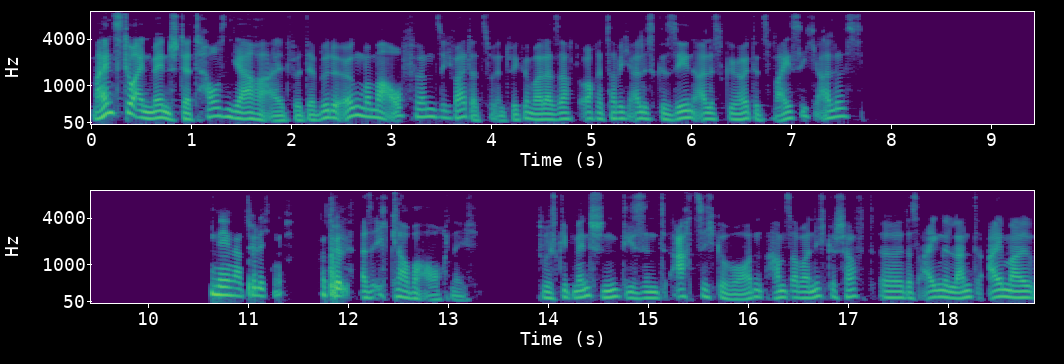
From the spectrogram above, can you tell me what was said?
Meinst du, ein Mensch, der 1000 Jahre alt wird, der würde irgendwann mal aufhören, sich weiterzuentwickeln, weil er sagt, ach, jetzt habe ich alles gesehen, alles gehört, jetzt weiß ich alles? Nee, natürlich nicht. Natürlich. Also ich glaube auch nicht. Du, es gibt Menschen, die sind 80 geworden, haben es aber nicht geschafft, äh, das eigene Land einmal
